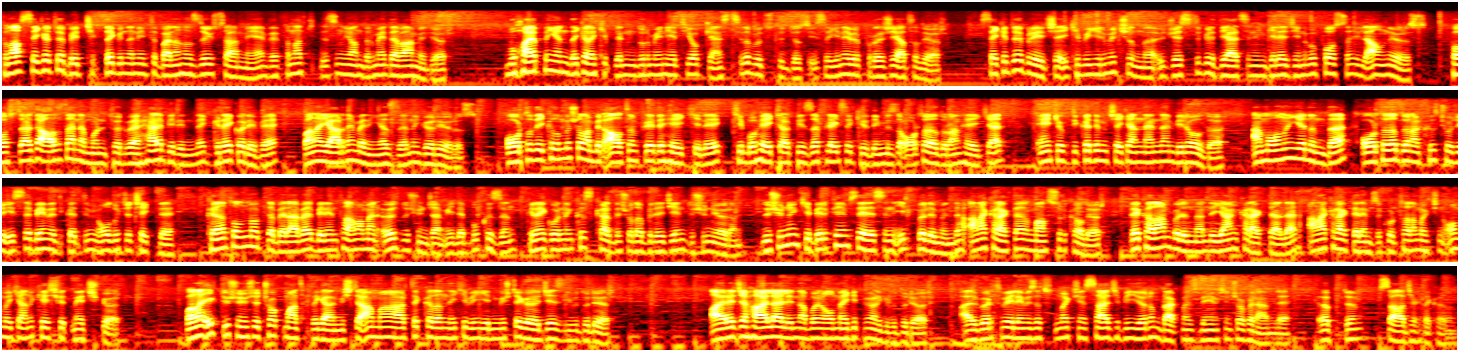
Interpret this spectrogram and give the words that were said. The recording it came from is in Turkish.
FNAF Breach çıktığı günden itibaren hızlı yükselmeye ve FNAF kitlesini uyandırmaya devam ediyor. Bu hype'ın yanındaki rakiplerinin durmaya niyeti yokken Steelwood Studios ise yine bir projeye atılıyor. Secretary Breach'e 2023 yılında ücretsiz bir DLC'nin geleceğini bu poster ile anlıyoruz. Posterde 6 tane monitör ve her birinde Gregory ve Bana Yardım Edin yazılarını görüyoruz. Ortada yıkılmış olan bir altın Freddy heykeli ki bu heykel Pizza Flex'e girdiğimizde ortada duran heykel en çok dikkatimi çekenlerden biri oldu. Ama onun yanında ortada duran kız çocuğu ise benim de dikkatimi oldukça çekti. Kanıt olmakla beraber benim tamamen öz düşüncem ile bu kızın Gregory'nin kız kardeşi olabileceğini düşünüyorum. Düşünün ki bir film serisinin ilk bölümünde ana karakter mahsur kalıyor ve kalan bölümlerde yan karakterler ana karakterimizi kurtarmak için o mekanı keşfetmeye çıkıyor. Bana ilk düşünüşte çok mantıklı gelmişti ama artık kalanını 2023'te göreceğiz gibi duruyor. Ayrıca hala eline abone olmaya gitmiyor gibi duruyor. Algoritmayı elimizde tutmak için sadece bir yorum bırakmanız benim için çok önemli. Öptüm, sağlıcakla kalın.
